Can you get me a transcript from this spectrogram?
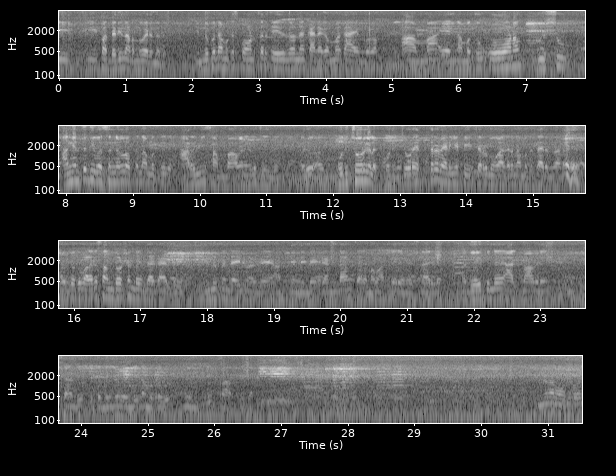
ഈ പദ്ധതി നടന്നു വരുന്നത്. ഇന്നിപ്പോൾ നമുക്ക് സ്പോൺസർ ചെയ്തു കനകമ്മ കായംകുളം. ആ അമ്മ നമുക്ക് ഓണം വിഷു അങ്ങനത്തെ ദിവസങ്ങളിലൊക്കെ നമുക്ക് അറിഞ്ഞ് സംഭാവനകൾ ചെയ്ത് ഒരു പൊതിച്ചോറുകൾ പൊതിച്ചോറ് എത്ര വേണമെങ്കിൽ ടീച്ചർ മുഖാന്തരം നമുക്ക് തരുന്നതാണ്. അവർക്കൊക്കെ വളരെ സന്തോഷമുണ്ട് എന്താ കാര്യത്തിൽ ഇന്നിപ്പോൾ എന്തായാലും അവരുടെ അച്ഛന്റെ രണ്ടാം ചരമവാർഷിക രമേശ് നായരുടെ അദ്ദേഹത്തിന്റെ ആത്മാവിനെ നിത്യശാന്തി കിട്ടുന്നതിന് വേണ്ടി നമുക്കൊരു മിനിറ്റ് പ്രാർത്ഥിക്കാം. ഇന്ന് നമുക്ക്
